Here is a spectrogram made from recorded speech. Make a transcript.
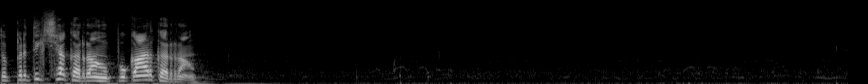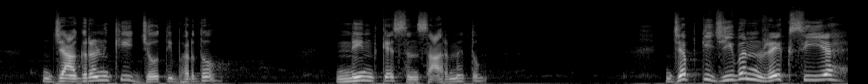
तो प्रतीक्षा कर रहा हूँ, पुकार कर रहा हूँ। जागरण की ज्योति भर दो, नींद के संसार में तुम। जबकि जीवन रेख सी यह,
